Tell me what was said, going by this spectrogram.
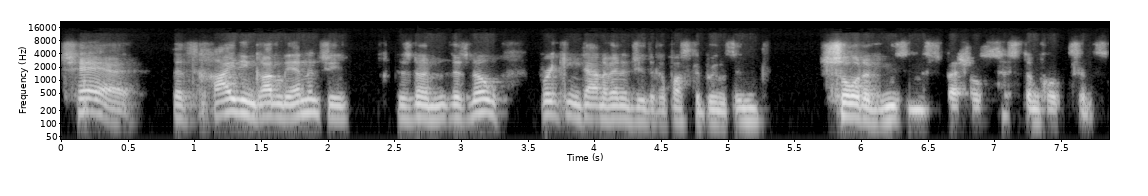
chair that's hiding godly energy, there's no there's no breaking down of energy that could possibly bring in, short of using a special system called Tzimtzum.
